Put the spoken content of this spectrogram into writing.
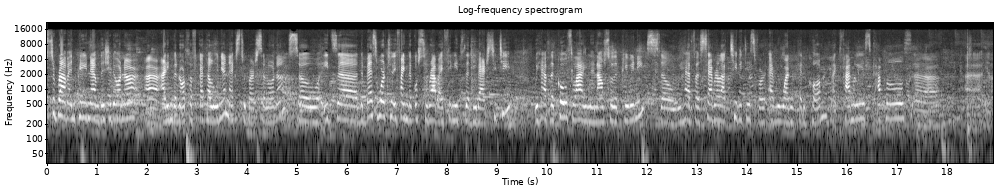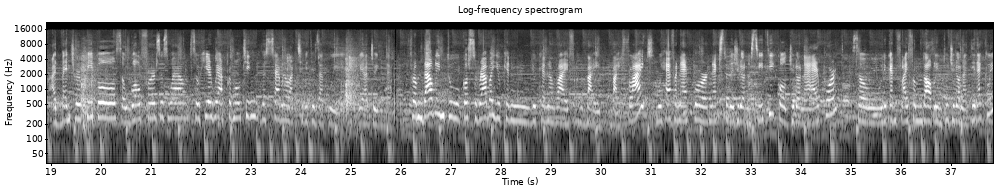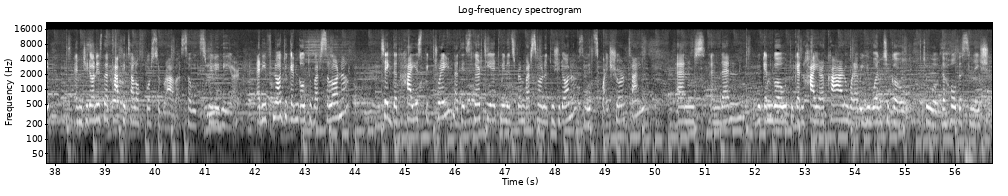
Costa Brava and Pirineu de Girona uh, are in the north of Catalonia, next to Barcelona. So it's uh, the best word to define the Costa Brava. I think it's the diversity. We have the coastline and also the Pyrenees. So we have uh, several activities for everyone can come, like families, couples. Uh, uh, adventure people, so golfers as well. So here we are promoting the several activities that we, we are doing there. From Dublin to Costa Brava, you can you can arrive by by flight. We have an airport next to the Girona city called Girona Airport, so you can fly from Dublin to Girona directly. And Girona is the capital of Costa Brava, so it's really near. And if not, you can go to Barcelona take that highest peak train that is 38 minutes from Barcelona to Girona, so it's quite short time. And and then you can go, you can hire a car or whatever you want to go to the whole destination.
